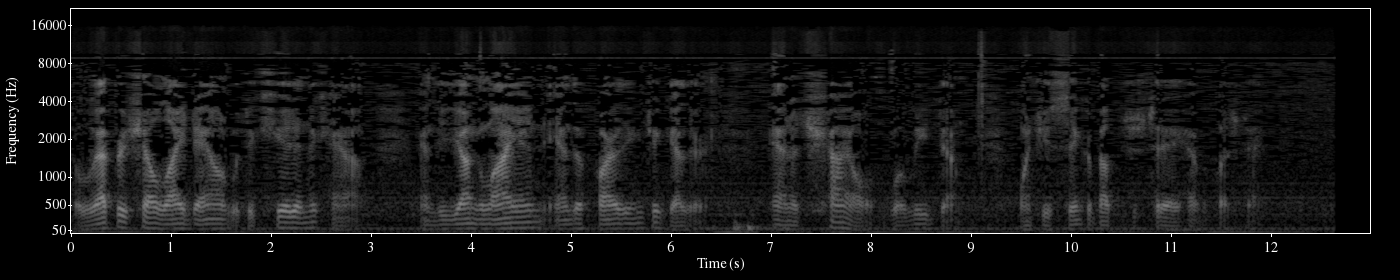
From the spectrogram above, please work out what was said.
the leopard shall lie down with the kid and the calf and the young lion and the farthing together, and a child will lead them. Once you think about this today, have a blessed day.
